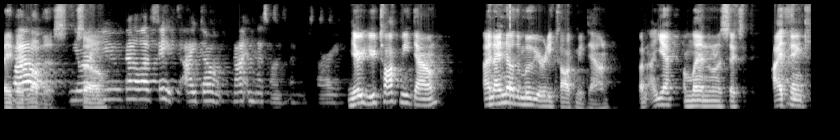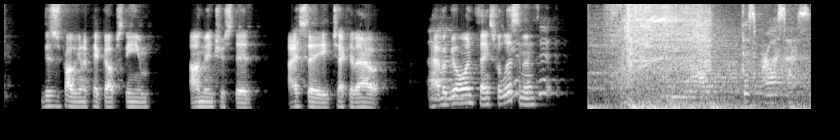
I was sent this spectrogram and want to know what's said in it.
They, wow, they love this. You so are, you got a lot of faith. I don't. Not in this one. I'm sorry. you you talked me down, and I know the movie already talked me down. But uh, yeah, I'm landing on a six. I think this is probably going to pick up steam. I'm interested. I say check it out. Have a good Um, one. Thanks for listening. that's it. This process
